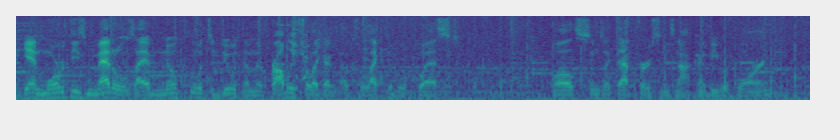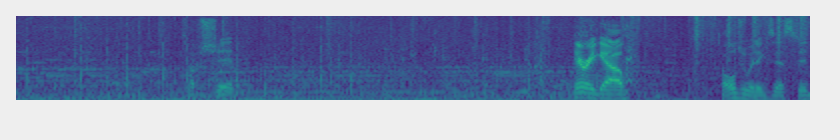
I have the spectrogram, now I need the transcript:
Again, more with these metals. I have no clue what to do with them. They're probably for like a, a collectible quest. Well, seems like that person's not going to be reborn. Tough shit. Here we go. Told you it existed.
